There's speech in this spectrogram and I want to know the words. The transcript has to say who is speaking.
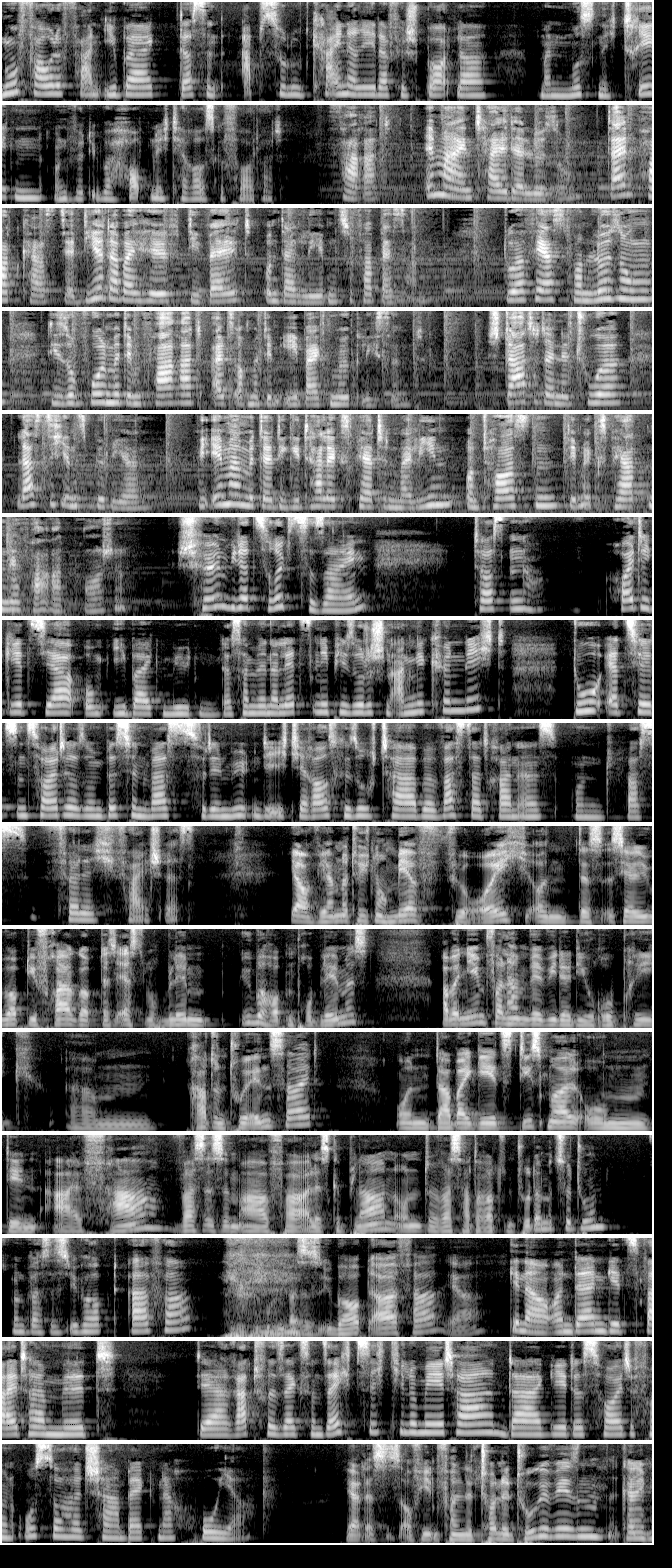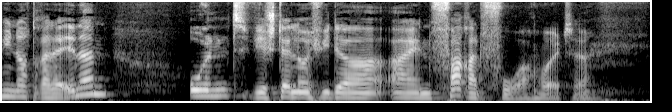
Speaker 1: Nur faule fahren E-Bike, das sind absolut keine Räder für Sportler. Man muss nicht treten und wird überhaupt nicht herausgefordert.
Speaker 2: Fahrrad, immer ein Teil der Lösung. Dein Podcast, der dir dabei hilft, die Welt und dein Leben zu verbessern. Du erfährst von Lösungen, die sowohl mit dem Fahrrad als auch mit dem E-Bike möglich sind. Starte deine Tour, lass dich inspirieren. Wie immer mit der Digitalexpertin Marlene und Thorsten, dem Experten der Fahrradbranche.
Speaker 1: Schön wieder zurück zu sein. Thorsten, Heute geht's ja um E-Bike-Mythen. Das haben wir in der letzten Episode schon angekündigt. Du erzählst uns heute so ein bisschen was zu den Mythen, die ich dir rausgesucht habe, was da dran ist und was völlig falsch ist.
Speaker 3: Ja, wir haben natürlich noch mehr für euch und das ist ja überhaupt die Frage, ob das erste Problem überhaupt ein Problem ist. Aber in jedem Fall haben wir wieder die Rubrik ähm, Rad und Tour Insight. Und dabei geht's diesmal um den AFH. Was ist im AFH alles geplant und was hat Rad und Tour damit zu tun?
Speaker 1: Und was ist überhaupt AFH?
Speaker 3: Und was ist überhaupt AFH? Ja.
Speaker 1: Genau, und dann geht's weiter mit der Radtour 66 Kilometer. Da geht es heute von Osterholz-Scharbeck nach Hoja.
Speaker 3: Ja, das ist auf jeden Fall eine tolle Tour gewesen, kann ich mich noch dran erinnern. Und wir stellen euch wieder ein Fahrrad vor heute.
